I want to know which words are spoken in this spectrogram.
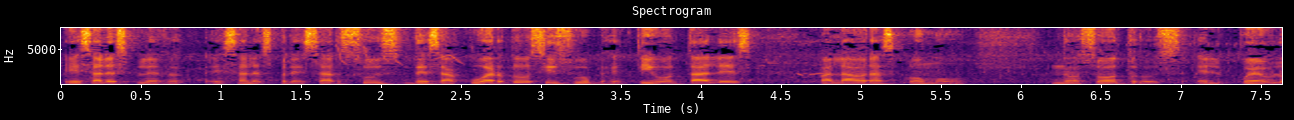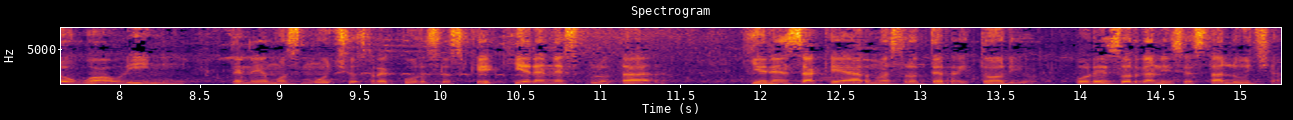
Es al, es al expresar sus desacuerdos y su objetivo tales palabras como nosotros, el pueblo guaurini, tenemos muchos recursos que quieren explotar, quieren saquear nuestro territorio. Por eso organizé esta lucha,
